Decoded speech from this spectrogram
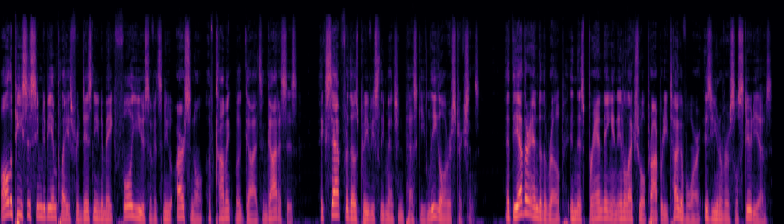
all the pieces seem to be in place for Disney to make full use of its new arsenal of comic book gods and goddesses, except for those previously mentioned pesky legal restrictions. At the other end of the rope, in this branding and intellectual property tug of war, is Universal Studios.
